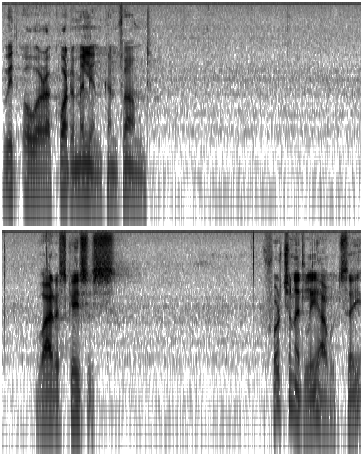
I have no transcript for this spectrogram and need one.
with over a quarter million confirmed virus cases. Fortunately, I would say,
